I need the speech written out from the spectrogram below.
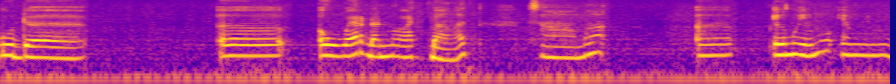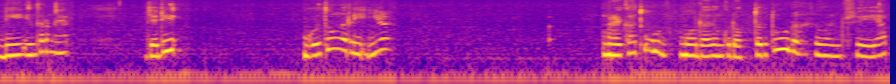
udah uh, aware dan melek banget sama ilmu ilmu-ilmu yang di internet. Jadi gue tuh ngerinya mereka tuh mau datang ke dokter tuh udah dengan siap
